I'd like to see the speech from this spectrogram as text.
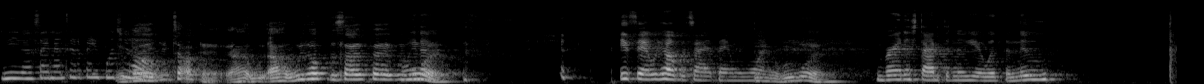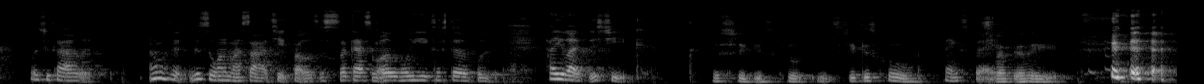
You gonna say nothing to the people? What you Man, hope? you talking? I, I, we hope the same thing. We, We won. He said we hope the same thing we Yeah, want. we won. Brandon started the new year with the new what you call it? I'm gonna say this is one of my side chick poses. I got some other wigs and stuff, but how you like this cheek? This chick is cool. This chick is cool. Thanks, babe. Slap your head.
